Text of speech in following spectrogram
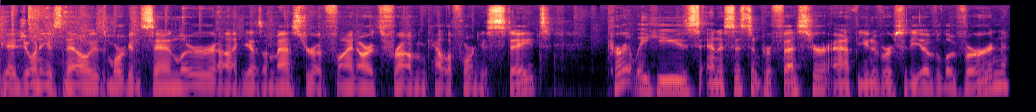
Okay, joining us now is Morgan Sandler. Uh, he has a Master of Fine Arts from California State. Currently, he's an assistant professor at the University of La Verne,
